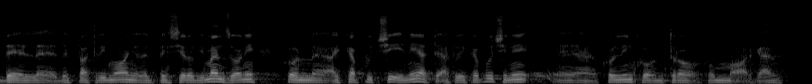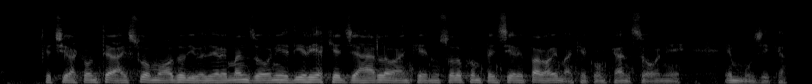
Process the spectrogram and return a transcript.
del, del, patrimonio del pensiero di Manzoni con, ai Cappuccini, al Teatro dei Cappuccini, eh, con l'incontro con Morgan, che ci racconterà il suo modo di vedere Manzoni e di riecheggiarlo anche non solo con pensieri e parole, ma anche con canzoni e musica.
